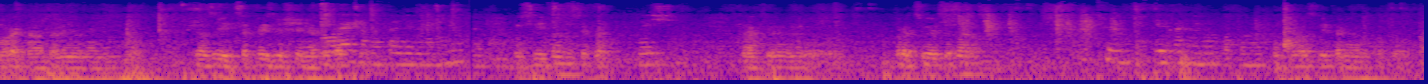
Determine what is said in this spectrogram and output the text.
Морека Наталія. Назвіть це прізвище по Морека. Наталія. Освіта секрет. Вище. Так, е, працюєте зараз? Лікарня роботала. У вас лікарня робота.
